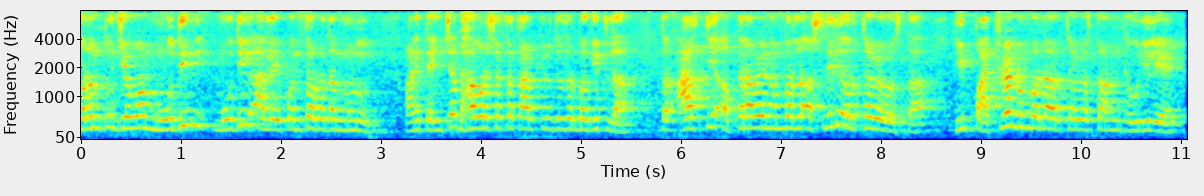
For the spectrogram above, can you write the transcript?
परंतु जेव्हा मोदी मोदी आले पंतप्रधान म्हणून आणि त्यांच्या दहा वर्षाचा कारकिर्द जर बघितला तर आज ती अकराव्या नंबरला असलेली अर्थव्यवस्था ही पाचव्या नंबरला अर्थव्यवस्था आणून ठेवलेली आहे.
